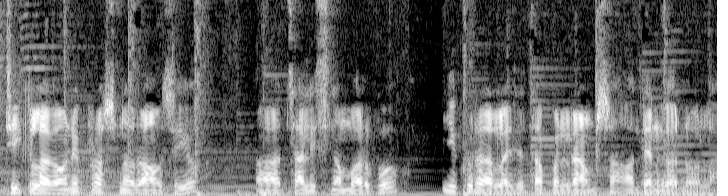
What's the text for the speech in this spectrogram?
टिक लगाउने प्रश्नहरू आउँछ यो चालिस नम्बरको। यो कुराहरूलाई चाहिँ तपाईँले राम्रोसँग अध्ययन गर्नुहोला।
